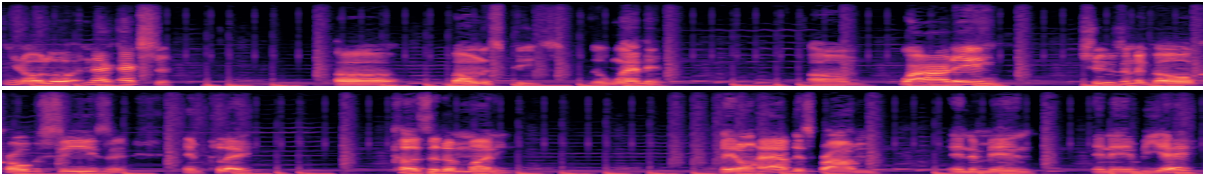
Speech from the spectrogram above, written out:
you know, a little extra uh bonus piece. The women, um, why are they choosing to go overseas and, and play? Because of the money. They don't have this problem in the men in the NBA.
